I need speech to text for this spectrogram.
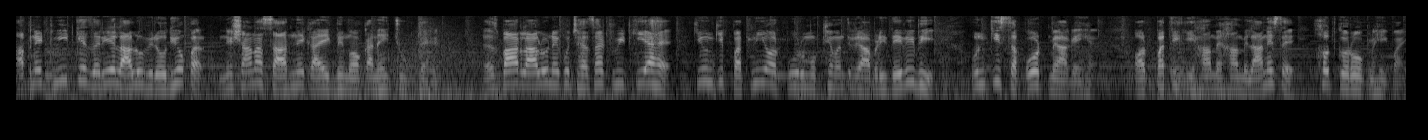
अपने ट्वीट के ज़रिए लालू विरोधियों पर निशाना साधने का एक भी मौका नहीं चूकते हैं। इस बार लालू ने कुछ ऐसा ट्वीट किया है कि उनकी पत्नी और पूर्व मुख्यमंत्री राबड़ी देवी भी उनकी सपोर्ट में आ गई हैं और पति की हाँ में हाँ मिलाने से खुद को रोक नहीं पाई।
